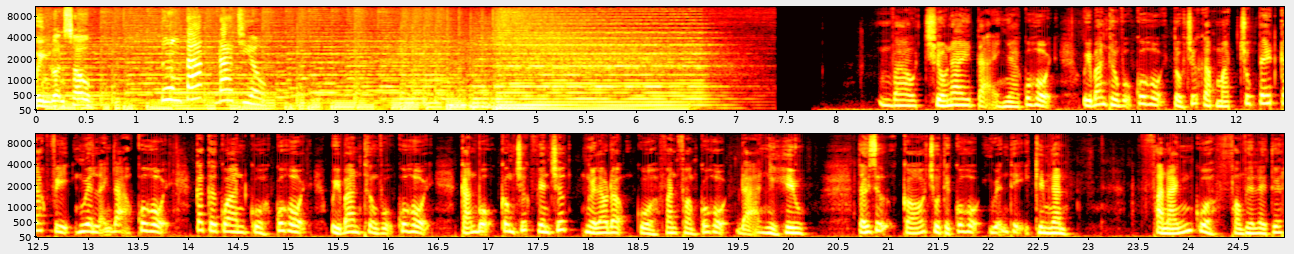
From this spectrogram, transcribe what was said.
Bình luận sâu. Tương tác đa chiều Vào chiều nay tại nhà Quốc hội, Ủy ban Thường vụ Quốc hội tổ chức gặp mặt chúc Tết các vị nguyên lãnh đạo Quốc hội, các cơ quan của Quốc hội, Ủy ban Thường vụ Quốc hội, cán bộ công chức viên chức, người lao động của Văn phòng Quốc hội đã nghỉ hưu. Tới dự có Chủ tịch Quốc hội Nguyễn Thị Kim Ngân. Phản ánh của phóng viên Lê Tuyết.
